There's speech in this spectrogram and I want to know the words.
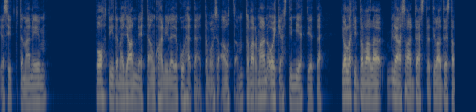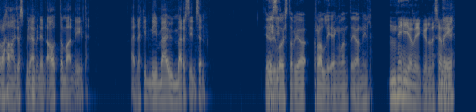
Ja sitten tämä niin pohtii tämä Janne, että onkohan niillä joku hätä, että voisi auttaa. Mutta varmaan oikeasti miettii, että jollakin tavalla minä saan tästä tilanteesta rahaa, jos minä menen auttamaan niitä. Ainakin niin mä ymmärsin sen. Siellä Niin oli sit- loistavia rallienglanteja niille. niin oli kyllä, se oli Niin.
